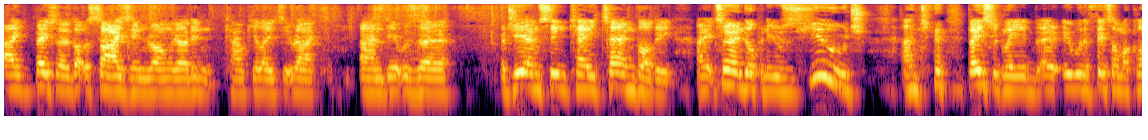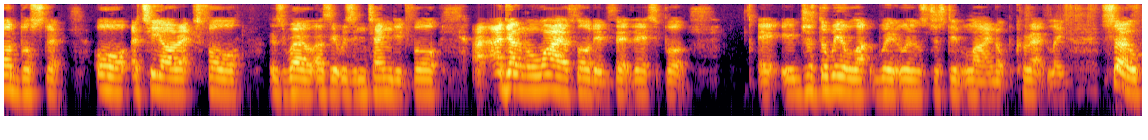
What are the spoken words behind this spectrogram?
I basically got the sizing wrong. I didn't calculate it right. And it was a, a GMC K10 body. And it turned up and it was huge and basically it, it would have fit on my Clodbuster or a TRX4 as well as it was intended for. I, I don't know why I thought it'd fit this, but it, it just the wheel wheels just didn't line up correctly. So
